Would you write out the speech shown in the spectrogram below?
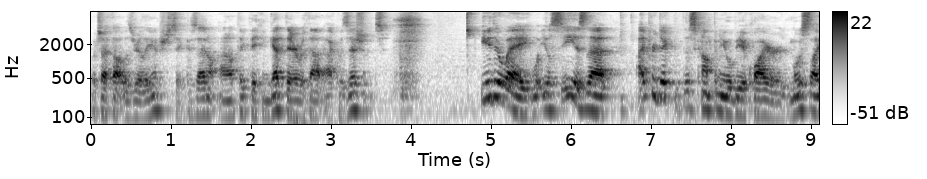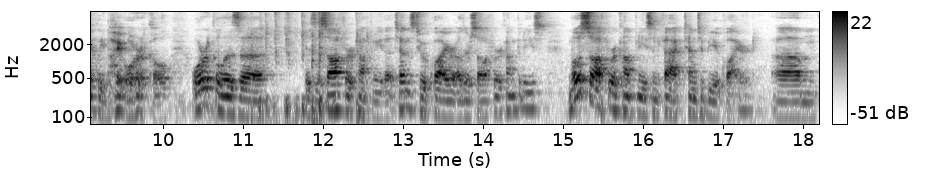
which I thought was really interesting because I don't I don't think they can get there without acquisitions. Either way, what you'll see is that I predict that this company will be acquired most likely by Oracle. Oracle is a is a software company that tends to acquire other software companies. Most software companies, in fact, tend to be acquired. Um,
